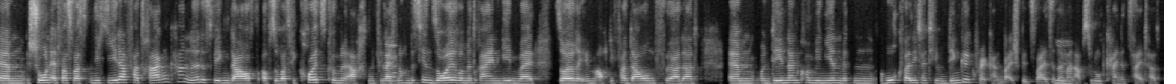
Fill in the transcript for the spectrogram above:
ähm, schon etwas, was nicht jeder vertragen kann. Ne? Deswegen da auf, auf sowas wie Kreuzkümmel achten, vielleicht ja. noch ein bisschen Säure mit reingeben, weil Säure eben auch die Verdauung fördert ähm, und den dann kombinieren mit einem hochqualitativen Dinkelcrackern beispielsweise, wenn mhm. man absolut keine Zeit hat.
